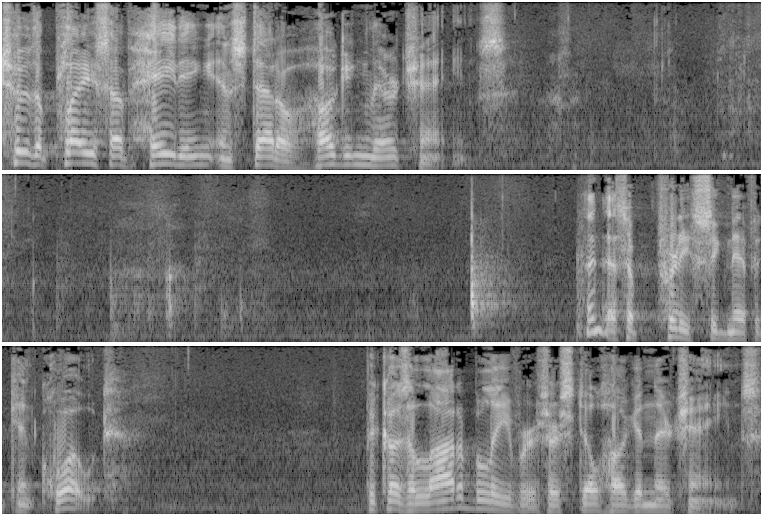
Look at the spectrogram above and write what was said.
to the place of hating instead of hugging their chains. I think that's a pretty significant quote because a lot of believers are still hugging their chains.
